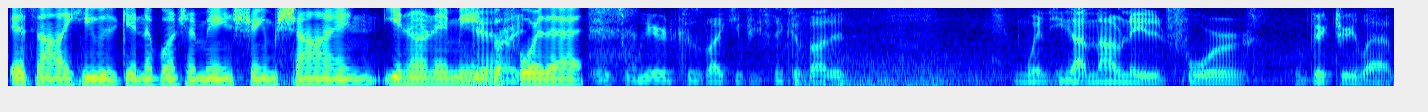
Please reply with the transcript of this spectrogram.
it's not like he was getting a bunch of mainstream shine. You know what I mean? Yeah. Before Right. that. It's weird because, like, if you think about it, when he got nominated for Victory Lap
